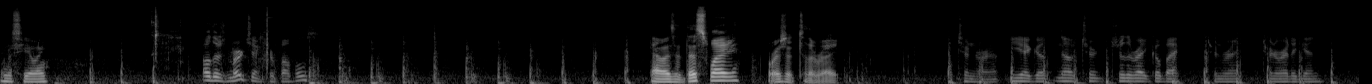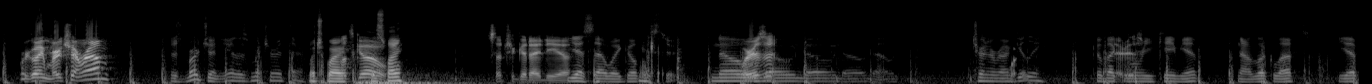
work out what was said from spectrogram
I'm just healing. Oh, there's merchant kerbuffles. Now, is it this way or is it to the right? Turn around. Yeah, go. No, turn to the right. Go back. Turn right. Turn right again. We're going merchant room? There's merchant. Yeah, there's merchant right there. Which way? Let's go. This way? Such a good idea. Yes, that way. Go up Okay. the stairs. No. Where is it? no, No, no, no, Turn around, Where- Ghillie. Go back where it you came. Yep. Now look left. Yep.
